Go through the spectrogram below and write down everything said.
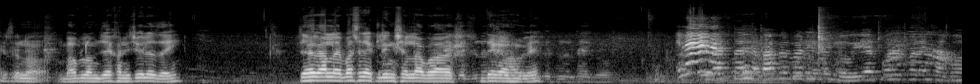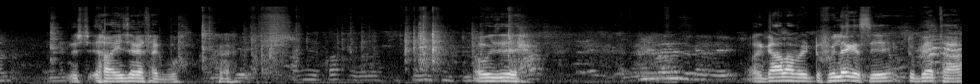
এর জন্য ভাবলাম যে এখনই চলে যাই। যাই হোক আল্লাহ বাসে রাখলে ইনশাল্লাহ আবার দেখা হবে। নিশ্চয়- হ্যাঁ এই জায়গায় থাকব। ওই যে, ওর গাল আবার একটু ফুলে গেছে, একটু ব্যথা।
